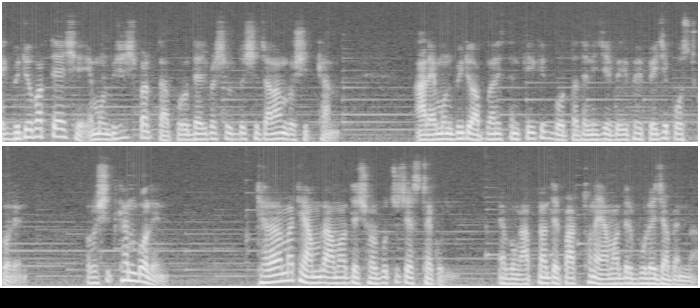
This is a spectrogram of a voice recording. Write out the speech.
এক ভিডিও বার্তায় এসে এমন বিশেষ বার্তা পুরো দেশবাসীর উদ্দেশ্যে জানান রশিদ খান। আর এমন ভিডিও আফগানিস্তান ক্রিকেট বোর্ড তাদের নিজের ভেরিফাই পেজে পোস্ট করেন। রশিদ খান বলেন, খেলার মাঠে আমরা আমাদের সর্বোচ্চ চেষ্টা করি এবং আপনাদের প্রার্থনায় আমাদের ভুলে যাবেন না।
